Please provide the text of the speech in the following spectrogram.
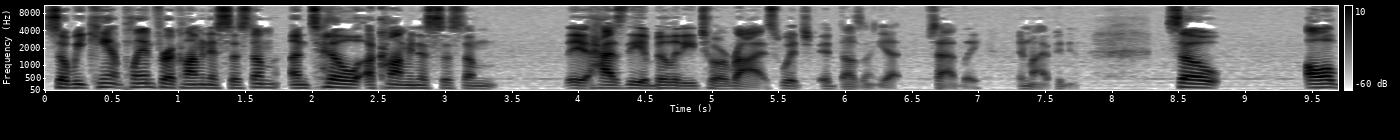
So we can't plan for a communist system until a communist system it has the ability to arise, which it doesn't yet, sadly, in my opinion. So I'll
